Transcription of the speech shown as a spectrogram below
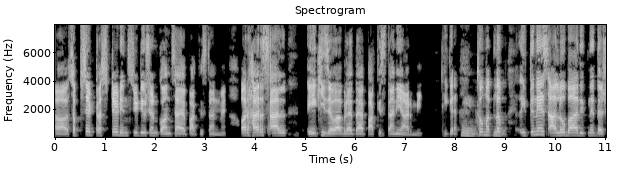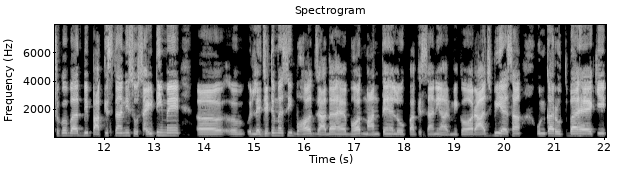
आ, सबसे ट्रस्टेड इंस्टीट्यूशन कौन सा है पाकिस्तान में और हर साल एक ही जवाब रहता है पाकिस्तानी आर्मी ठीक है हम्म, तो मतलब हम्म। इतने सालों बाद इतने दशकों बाद भी पाकिस्तानी सोसाइटी में लेजिटिमेसी बहुत ज़्यादा है, बहुत मानते हैं लोग पाकिस्तानी आर्मी को और आज भी ऐसा उनका रुतबा है कि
